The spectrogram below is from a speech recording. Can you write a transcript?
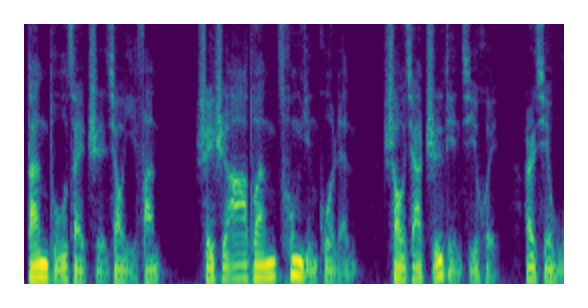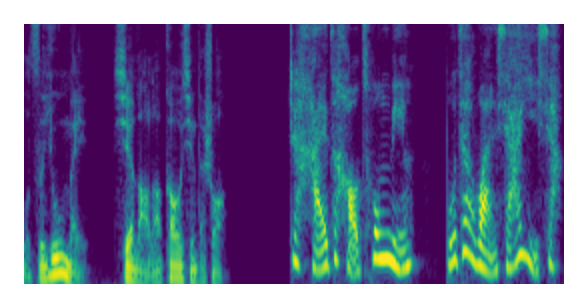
单独再指教一番。谁知阿端聪颖过人，稍加指点即会，而且舞姿优美。谢姥姥高兴地说：“这孩子好聪明，不在晚霞以下。”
